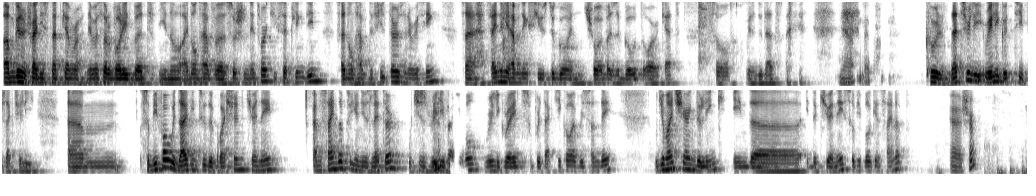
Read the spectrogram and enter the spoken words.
I'm gonna try this snap camera. Never thought about it, but you know, I don't have a social network except LinkedIn, so I don't have the filters and everything. So I finally have an excuse to go and show up as a goat or a cat. So I'm gonna do that. yeah, that's cool. That's really really good tips actually. Um, so before we dive into the question Q&A, I'm signed up to your newsletter, which is really mm-hmm. valuable, really great, super tactical every Sunday. Would you mind sharing the link in the in the Q&A so people can sign up? Uh, sure.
